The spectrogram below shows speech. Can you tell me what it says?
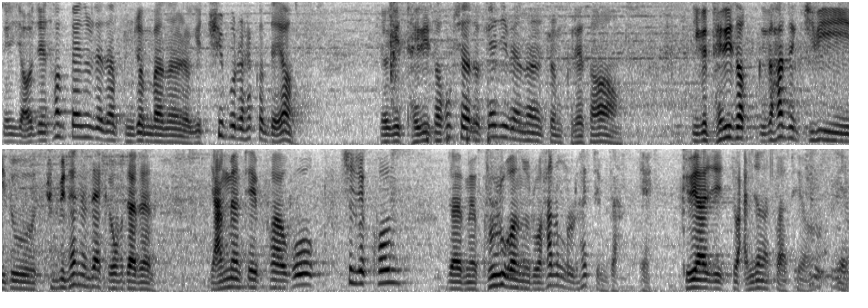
네, 어제 선 빼는 데다 분전반을 여기 취부를 할 건데요. 여기 대리석 혹시라도 깨지면은 좀 그래서 이거 대리석 이거 하는 길이도 준비를 했는데 그거보다는 양면 테이프하고 실리콘 그다음에 글루건으로 하는 걸로 했습니다. 예. 그래야지 좀 안전할 것 같아요. 예.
